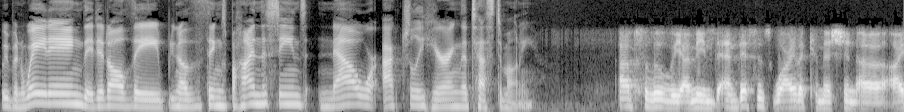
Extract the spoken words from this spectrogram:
we've been waiting, they did all the, you know, the things behind the scenes. Now we're actually hearing the testimony. Absolutely. I mean, and this is why the commission, uh, I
